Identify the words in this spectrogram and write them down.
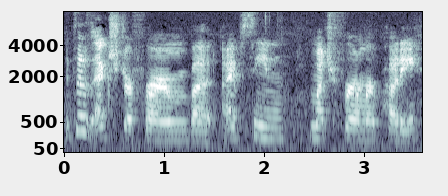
It says extra firm, but I've seen much firmer putty.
